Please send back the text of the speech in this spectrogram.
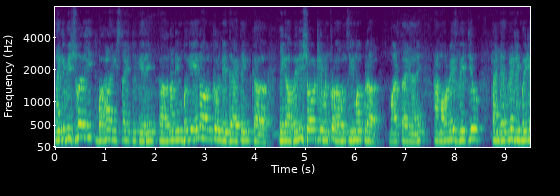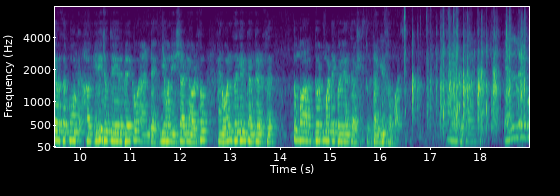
ನನಗೆ ವಿಶ್ವಲಿ ಬಹಳ ಇಷ್ಟ ಆಯಿತು ಗಿರಿ. ನಾನು ನಿಮ್ಮ ಬಗ್ಗೆ ಏನೋ ಅಂದ್ಕೊಂಡಿದ್ದೆ ಐ ಥಿಂಕ್ ಈಗ ವೆರಿ ಶಾರ್ಟ್ಲಿ ಒಂದು ಒಂದು ಸಿನಿಮಾ ಕೂಡ ಮಾಡ್ತಾ ಇದ್ದಾನೆ. I am always with you and definitely media support Giri ಜೊತೆ ಇರಬೇಕು and even Ishani also and once again congrats ತುಂಬ ದೊಡ್ಡ ಮಟ್ಟಕ್ಕೆ ಬೆಳೆಯುವಂತ ಆಶಿಸ್ತೀನಿ. Thank you so much thank you ಎಲ್ರಿಗೂ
